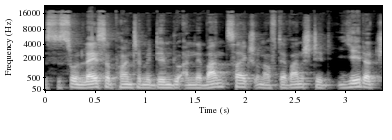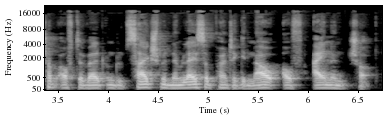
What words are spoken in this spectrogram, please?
Das ist so ein Laserpointer, mit dem du an der Wand zeigst und auf der Wand steht jeder Job auf der Welt und du zeigst mit einem Laserpointer genau auf einen Job.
